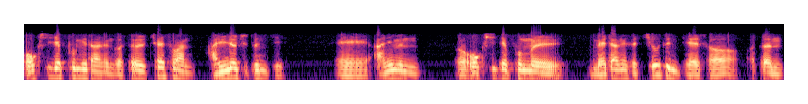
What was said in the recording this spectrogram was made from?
옥시 제품이라는 것을 최소한 알려주든지 예, 아니면 어, 옥시 제품을 매장에서 치우든지 해서 어떤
